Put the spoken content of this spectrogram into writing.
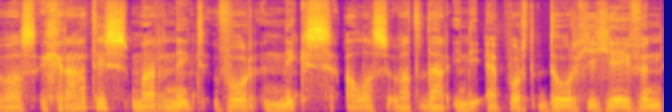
was gratis, maar niet voor niks. Alles wat daar in die app wordt doorgegeven.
